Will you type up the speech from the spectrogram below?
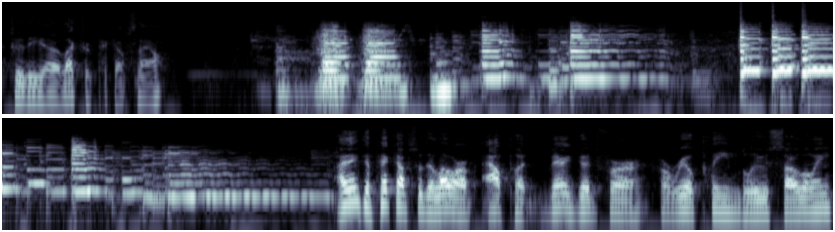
Back to the uh, electric pickups now. I think the pickups with the lower output, very good for, for real clean blues soloing.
